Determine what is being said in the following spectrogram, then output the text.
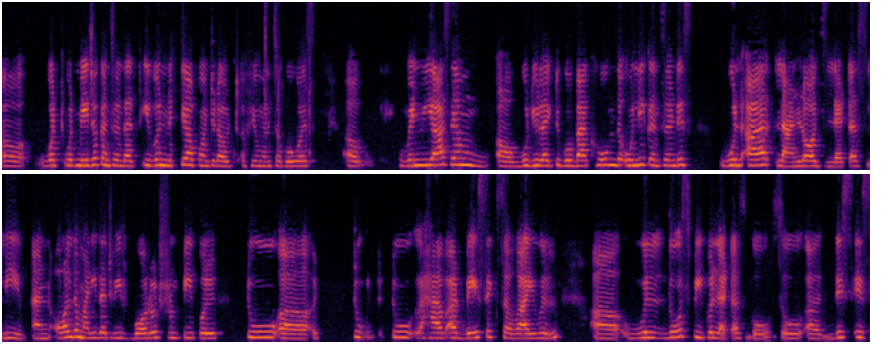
what what major concern that even Nithya pointed out a few minutes ago was when we ask them, uh, would you like to go back home? The only concern is, will our landlords let us leave? And all the money that we've borrowed from people to uh, to to have our basic survival, uh, will those people let us go? So uh, this is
